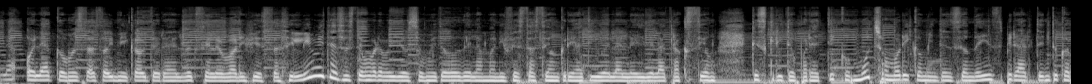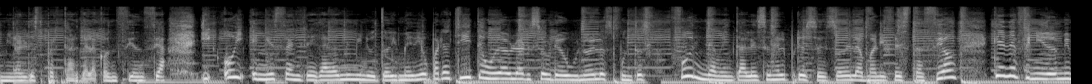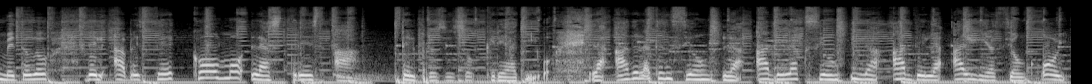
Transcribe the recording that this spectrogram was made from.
Hola, hola, ¿cómo estás? Soy Nika, autora del Vexel Manifiesta Sin Límites, este maravilloso método de la manifestación creativa y la ley de la atracción que he escrito para ti con mucho amor y con mi intención de inspirarte en tu camino al despertar de la conciencia. Y hoy en esta entrega de mi minuto y medio para ti te voy a hablar sobre uno de los puntos fundamentales en el proceso de la manifestación que he definido en mi método del ABC como las 3A del proceso creativo. La A de la atención, la A de la acción y la A de la alineación. Hoy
